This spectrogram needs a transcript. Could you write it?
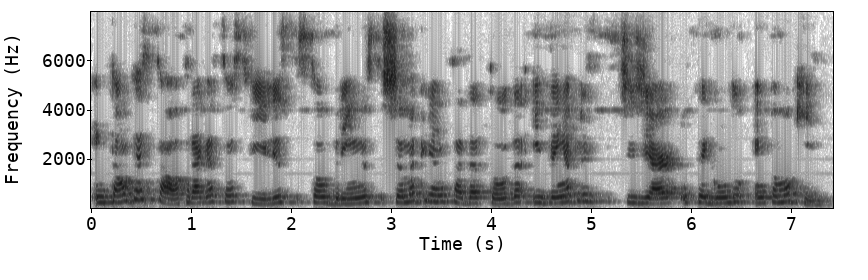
Então, pessoal, traga seus filhos, sobrinhos, chama a criançada toda e venha prestigiar o segundo Entomoki.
